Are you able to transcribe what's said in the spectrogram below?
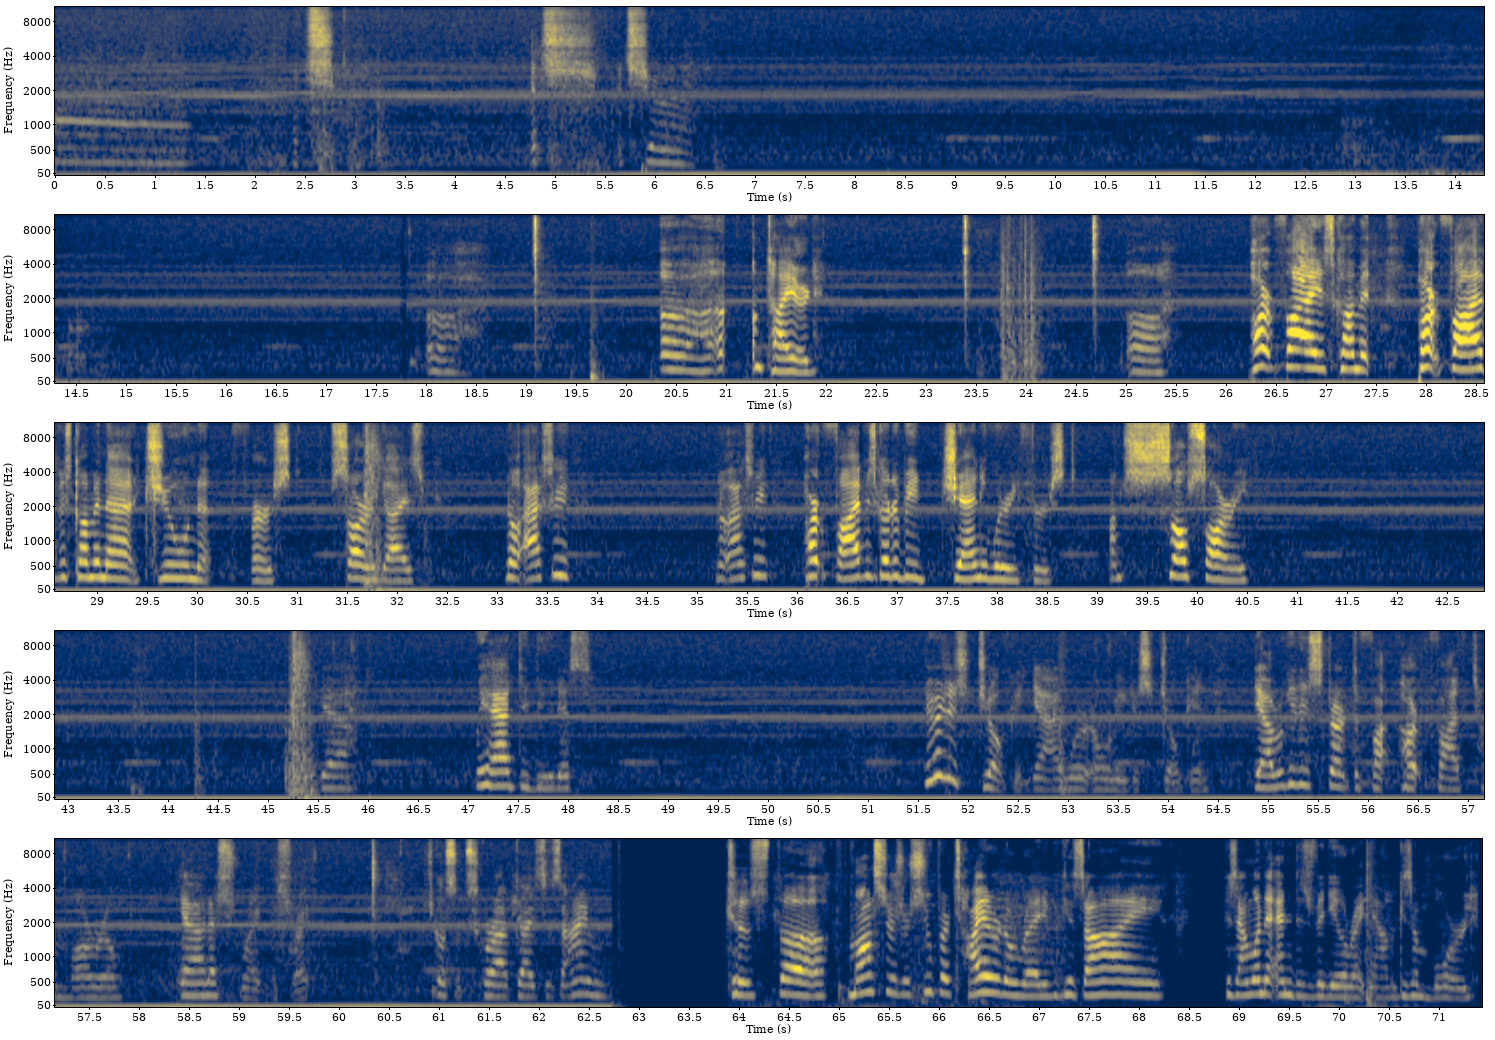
Ach. Ach. Ach. Uh, uh, I'm tired. Uh, uh, part five is coming. Part five is coming at June first. Sorry, guys. No, actually, no, actually, part five is gonna be January first. I'm so sorry. Yeah. We had to do this. You're just joking. Yeah, we're only just joking. Yeah, we're gonna start the fi part five tomorrow. Yeah, that's right. That's right. Just go subscribe, guys, cause I'm, cause the monsters are super tired already. Because I, because I want to end this video right now because I'm bored.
